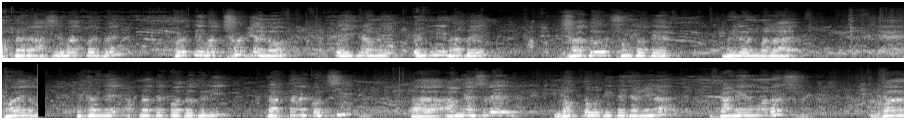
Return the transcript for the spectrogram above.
আপনারা আশীর্বাদ করবেন, প্রতি বছর যেন এই গ্রামে এমনিভাবে সাধু সন্তদের মিলনমেলায় হয় এখানে আপনাদের পদধূলি প্রার্থনা করছি। আমি আসলে বক্তব্য দিতে জানি না। গানের মানুষ, গান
